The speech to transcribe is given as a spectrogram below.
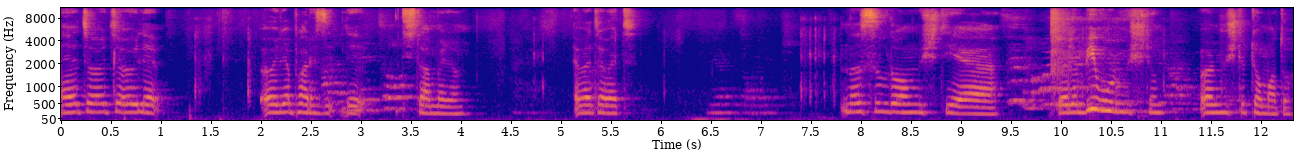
Evet evet öyle. Öyle parazitli Titan melon. Evet evet. Nasıl da olmuştu ya. Böyle bir vurmuştum. Ölmüştü tomato.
